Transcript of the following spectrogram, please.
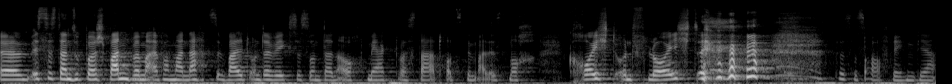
äh, ist es dann super spannend, wenn man einfach mal nachts im Wald unterwegs ist und dann auch merkt, was da trotzdem alles noch kreucht und fleucht. das ist aufregend, ja.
